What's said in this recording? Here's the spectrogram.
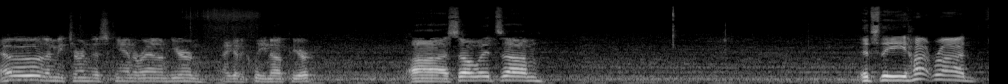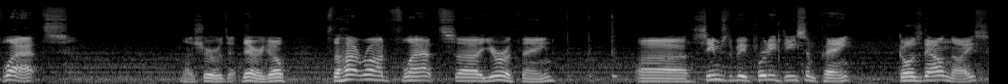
Oh, let me turn this can around here, and I got to clean up here. Uh, so it's um, it's the Hot Rod Flatz. Not sure. There we go. It's the Hot Rod Flatz uh, urethane. Uh, seems to be pretty decent paint. Goes down nice.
